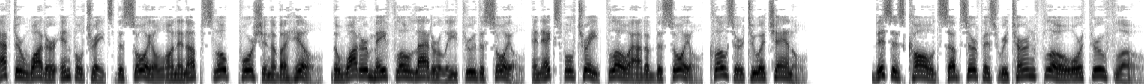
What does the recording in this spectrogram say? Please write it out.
After water infiltrates the soil on an upslope portion of a hill, the water may flow laterally through the soil, and exfiltrate flow out of the soil closer to a channel. This is called subsurface return flow or throughflow.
